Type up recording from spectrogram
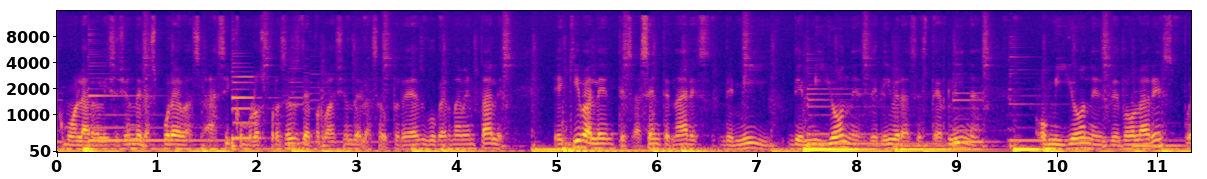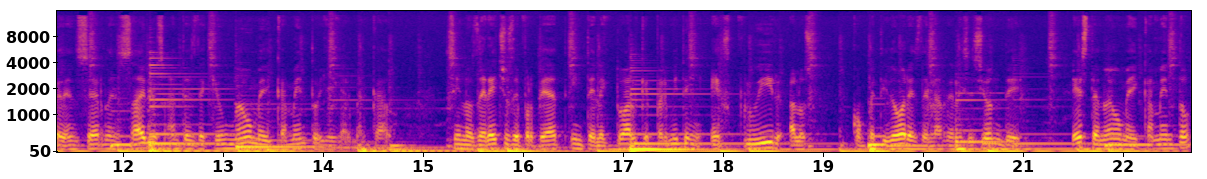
como la realización de las pruebas, así como los procesos de aprobación de las autoridades gubernamentales equivalentes a centenares de, mil, de millones de libras esterlinas o millones de dólares pueden ser necesarios antes de que un nuevo medicamento llegue al mercado. Sin los derechos de propiedad intelectual que permiten excluir a los competidores de la realización de este nuevo medicamento,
